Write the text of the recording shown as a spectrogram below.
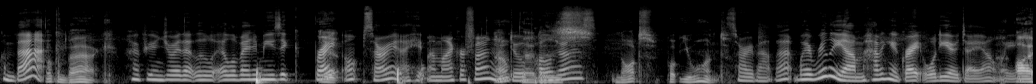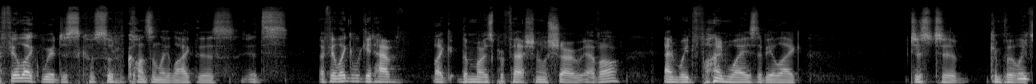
Welcome back. welcome back. Hope you enjoy that little elevator music break. Yeah. Oh, sorry, I hit my microphone. I Oh, do apologize. is Not what you want. Sorry about that. We're really um having a great audio day, aren't we? I feel like we're just sort of constantly like this. It's. I feel like we could have like the most professional show ever, and we'd find ways to be like, just to completely we fuck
